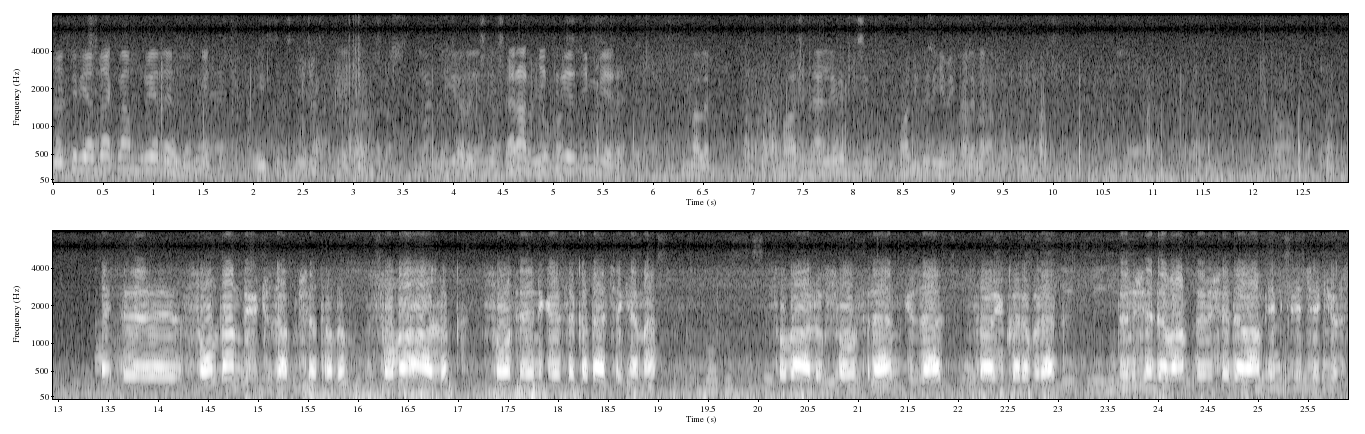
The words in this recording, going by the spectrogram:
Getir yazak lan buraya da yazalım. Getir. Serhat getir yazayım bir yere. Bunlarla malzemelerle ve bizim ifadikleri yemeklerle beraber. Öyle Ee, soldan bir 360 atalım. Sola ağırlık. Sol freni göğse kadar çek hemen. Sol ağırlık, sol fren. Güzel. Sağ yukarı bırak. Dönüşe devam, dönüşe devam. Etkili çekiyoruz.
